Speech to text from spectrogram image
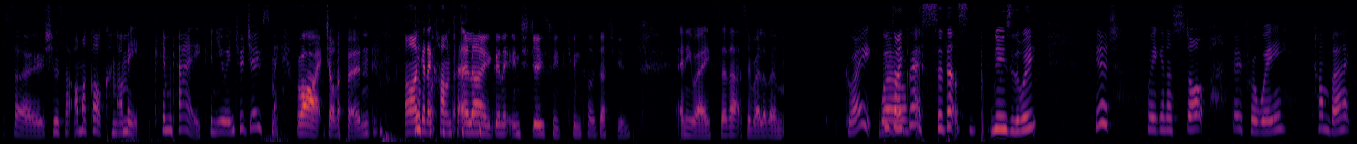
So she was like, "Oh my god, can I meet Kim K? Can you introduce me?" Right, Jonathan, I'm gonna come to LA. You're gonna introduce me to Kim Kardashian. Anyway, so that's irrelevant. Great. We Well, digress. So that's news of the week. good. We're gonna stop, go for a wee, come back,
